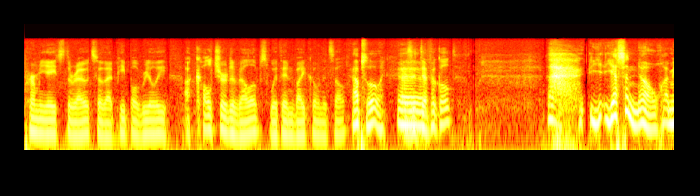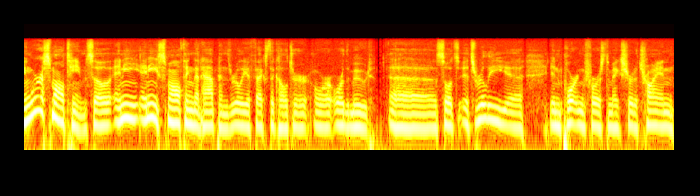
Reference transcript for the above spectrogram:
permeates throughout so that people really a culture develops within Vicone itself? Absolutely. Is it uh, difficult yes and no. I mean, we're a small team, so any any small thing that happens really affects the culture or, or the mood. Uh, so it's it's really uh, important for us to make sure to try and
